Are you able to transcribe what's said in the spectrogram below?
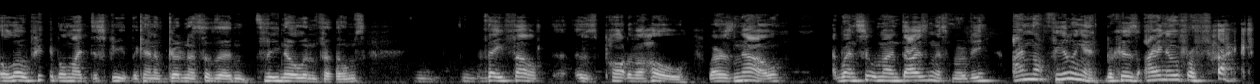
although people might dispute the kind of goodness of the three Nolan films, they felt as part of a whole. Whereas now, when Superman dies in this movie, I'm not feeling it because I know for a fact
